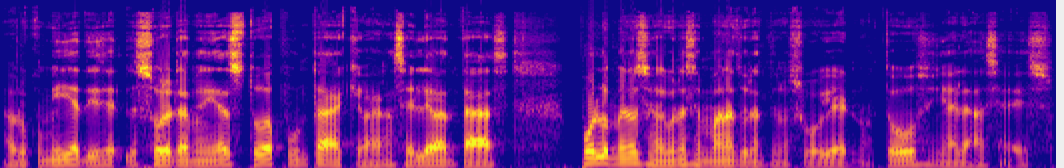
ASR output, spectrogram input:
Abro comillas, dice, sobre las medidas todo apunta a que van a ser levantadas por lo menos en algunas semanas durante nuestro gobierno. Todo señala hacia eso.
